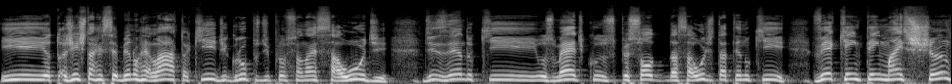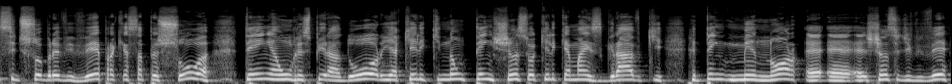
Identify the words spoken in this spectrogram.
e a gente está recebendo um relato aqui de grupos de profissionais de saúde dizendo que os médicos, o pessoal da saúde está tendo que ver quem tem mais chance de sobreviver para que essa pessoa tenha um respirador e aquele que não tem chance ou aquele que é mais grave, que tem menor é, é, é chance de viver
